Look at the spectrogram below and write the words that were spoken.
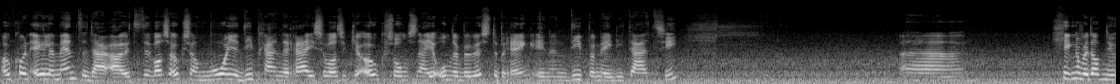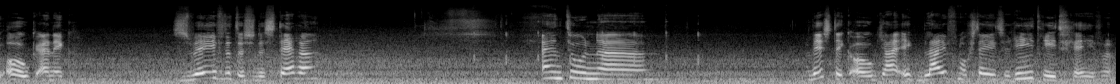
ook gewoon elementen daaruit. Het was ook zo'n mooie diepgaande reis. Zoals ik je ook soms naar je onderbewuste breng in een diepe meditatie. Uh, gingen we dat nu ook. En ik zweefde tussen de sterren. En toen uh, wist ik ook, ja, ik blijf nog steeds retreats geven.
